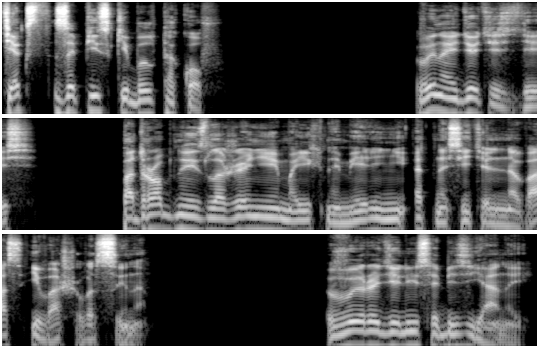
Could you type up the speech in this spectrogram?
Текст записки был таков — вы найдете здесь подробное изложение моих намерений относительно вас и вашего сына. Вы родились обезьяной,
